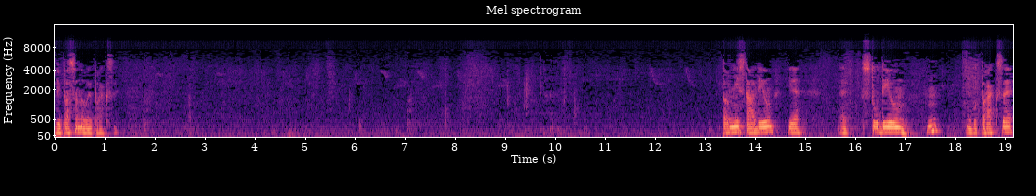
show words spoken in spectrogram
vypasanové praxe. První stádium je eh, studium hm, nebo praxe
